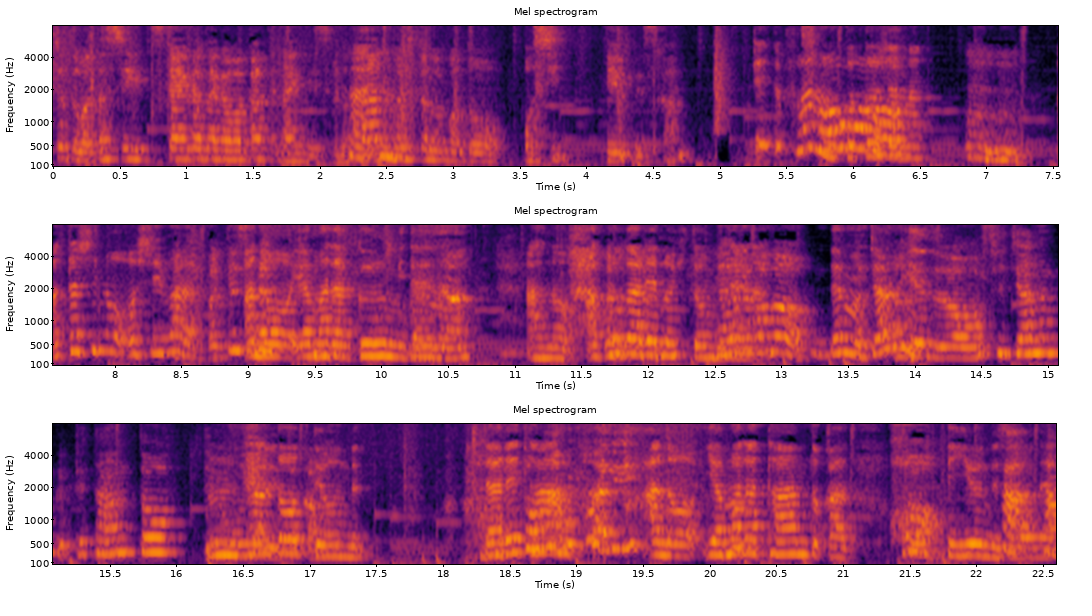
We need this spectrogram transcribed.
ちょっと私使い方が分かってないんですけど、はい。ファンの人のことを推しって言うんですか？えファンのことじゃなくう。んうん。私の推しはあの山田くんみたいな、あの憧れの人みたな。いるなほど。でも、ジャニーズは推しじゃなくて担当って呼うんんだ担当りとか。って呼んで誰ターンあの山田ターンとかはって言うんですよた、ね。た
